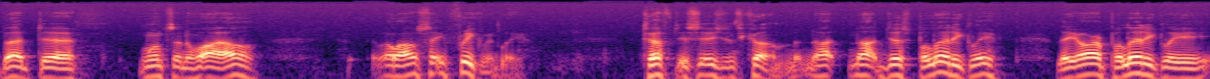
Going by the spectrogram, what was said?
But uh, once in a while, well, I'll say frequently, tough decisions come. But not not just politically. They are politically.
